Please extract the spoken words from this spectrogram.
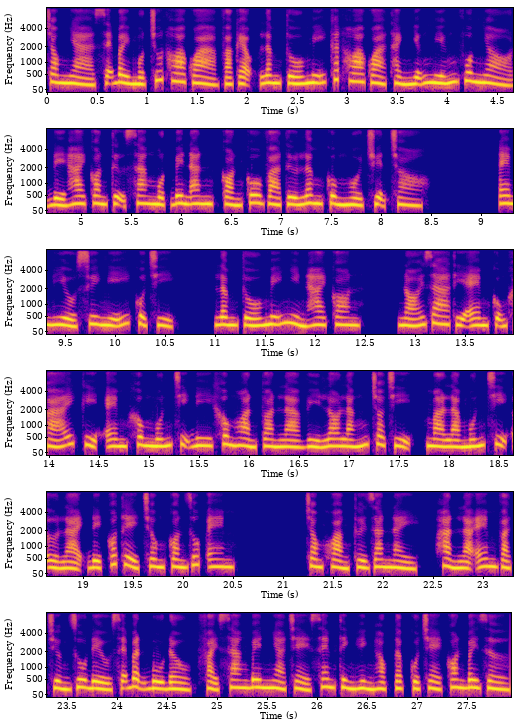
Trong nhà sẽ bày một chút hoa quả và kẹo Lâm Tố Mỹ cắt hoa quả thành những miếng vuông nhỏ để hai con tự sang một bên ăn còn cô và từ Lâm cùng ngồi chuyện trò. Em hiểu suy nghĩ của chị. Lâm Tố Mỹ nhìn hai con. Nói ra thì em cũng khá ích kỷ em không muốn chị đi không hoàn toàn là vì lo lắng cho chị, mà là muốn chị ở lại để có thể trông con giúp em. Trong khoảng thời gian này, hẳn là em và Trường Du đều sẽ bận bù đầu, phải sang bên nhà trẻ xem tình hình học tập của trẻ con bây giờ,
